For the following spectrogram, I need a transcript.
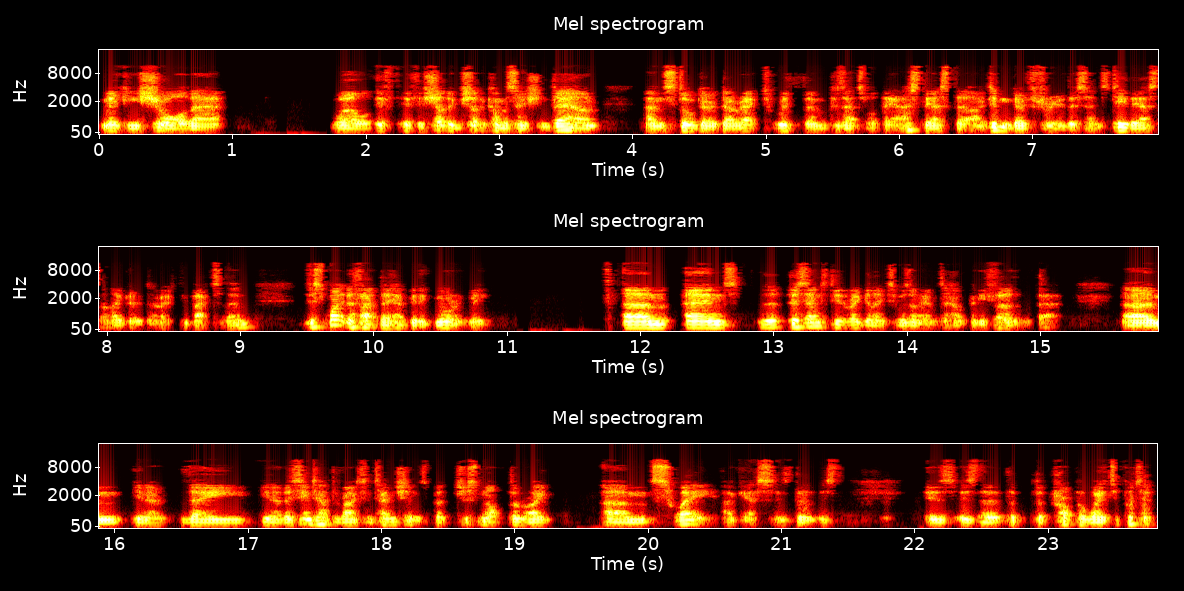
making sure that, well, if, if they shut the, shut the conversation down and still go direct with them, because that's what they asked. They asked that I didn't go through this entity. They asked that I go directly back to them, despite the fact they had been ignoring me. Um, and the, this entity, the regulator, was unable to help any further with that. Um, you know, they, you know, they seem to have the right intentions, but just not the right um, sway, I guess, is the is is, is the, the, the proper way to put it.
